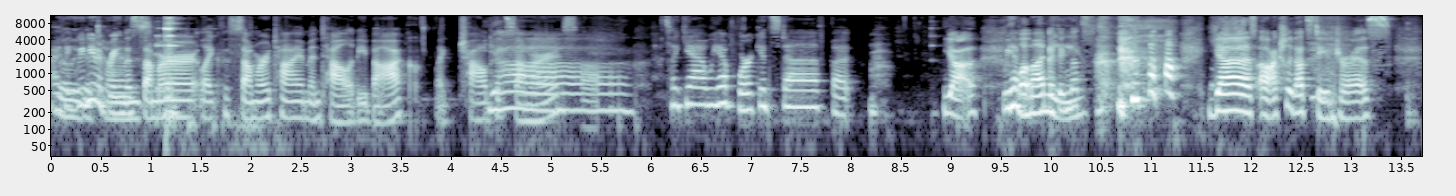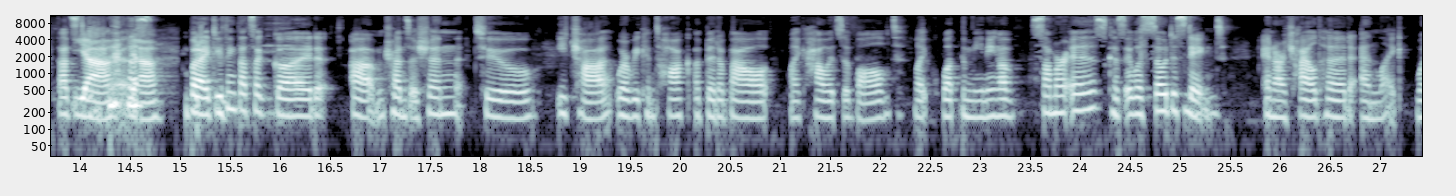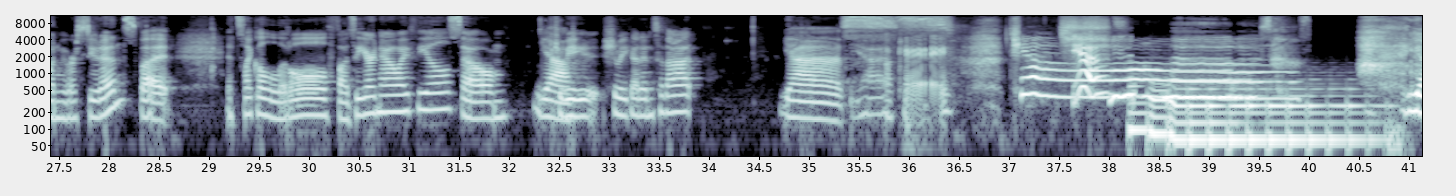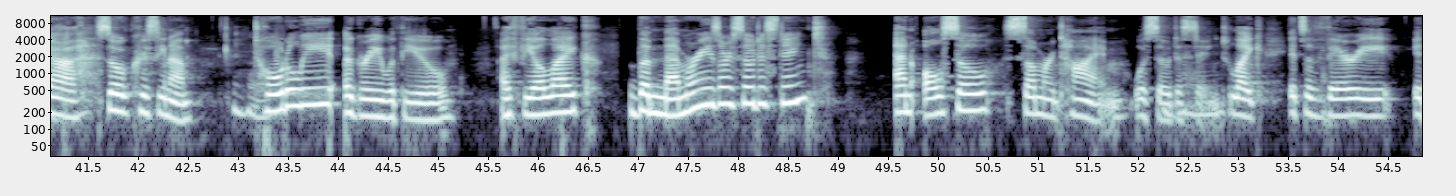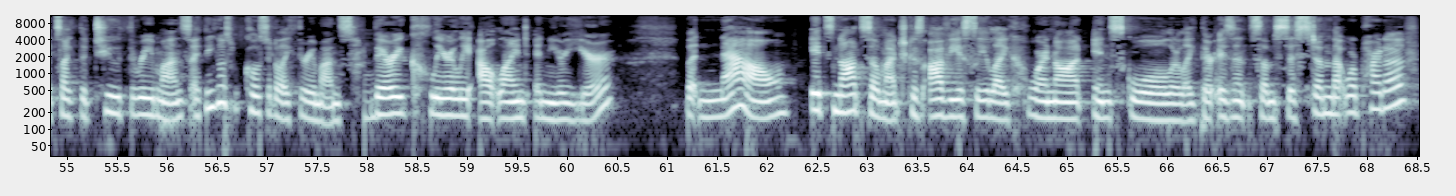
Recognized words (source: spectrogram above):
I Really think we need to bring the summer, like the summertime mentality back, like childhood summers. It's like, yeah, we have work and stuff, but Yeah. we have Well, I money. think that's- Yes. Oh, actually, that's dangerous. That's yeah, dangerous. yeah. But I do think that's a good um, transition to Icha, where we can talk a bit about like how it's evolved, like what the meaning of summer is, because it was so distinct in our childhood and like when we were students, but it's like a little fuzzier now. I feel so. Yeah. Should we should we get into that? yes. Yes. Okay. Cheers. Cheers. Yeah. So Christina, Mhm. totally agree with you. I feel like the memories are so distinct and also summertime was so Mhm. distinct. Like it's a very it's like the 2 3 months. I think it was closer to like 3 months. Very clearly outlined in your year. But now it's not so much because obviously like we're not in school or like there isn't some system that we're part of.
